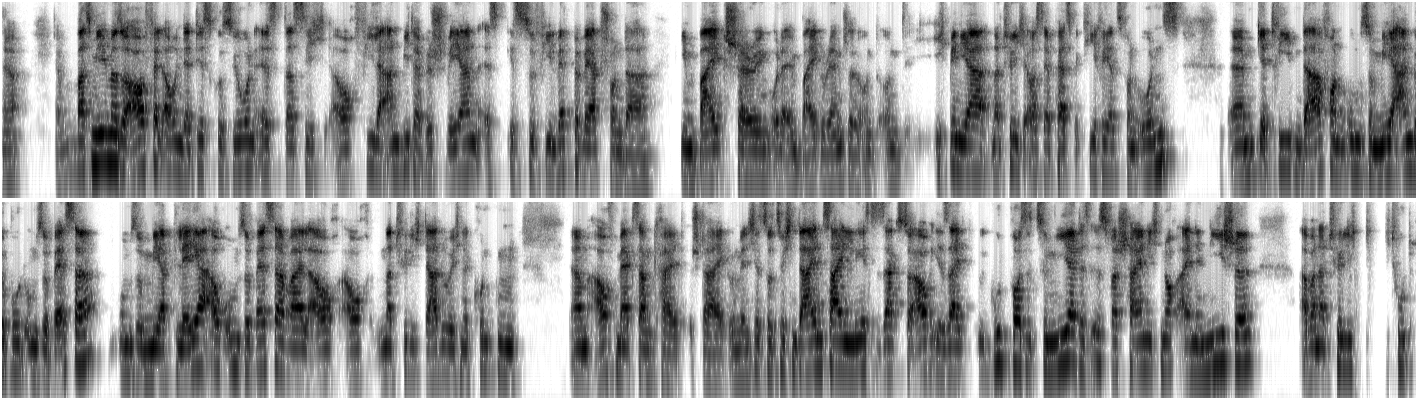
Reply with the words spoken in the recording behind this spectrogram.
Ja. ja. was mir immer so auffällt, auch in der Diskussion, ist, dass sich auch viele Anbieter beschweren, es ist zu viel Wettbewerb schon da im Bike-Sharing oder im Bike-Rental. Und, und ich bin ja natürlich aus der Perspektive jetzt von uns ähm, getrieben davon, umso mehr Angebot, umso besser, umso mehr Player auch umso besser, weil auch, auch natürlich dadurch eine Kundenaufmerksamkeit ähm, steigt. Und wenn ich jetzt so zwischen deinen Zeilen lese, sagst du auch, ihr seid gut positioniert, es ist wahrscheinlich noch eine Nische, aber natürlich tut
